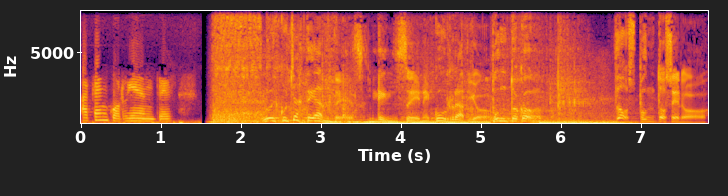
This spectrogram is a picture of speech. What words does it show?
acá en Corrientes. Lo escuchaste antes en cnqradio.com 2.0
